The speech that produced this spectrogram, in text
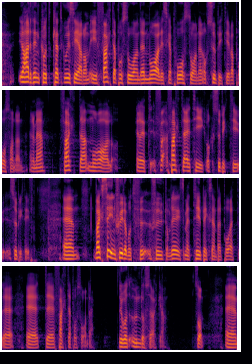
jag hade tänkt kategorisera dem i faktapåståenden, moraliska påståenden och subjektiva påståenden. Är ni med? Fakta, moral eller fakta, etik och subjektiv, subjektivt. Eh, vaccin skyddar mot sjukdom, det är liksom ett typexempel på ett, eh, ett eh, faktapåstående. Det går att undersöka. Så, eh,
